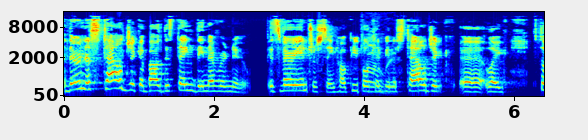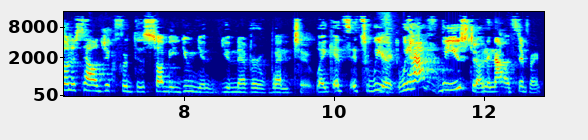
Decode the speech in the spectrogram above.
they're nostalgic about this thing they never knew. It's very interesting how people can be nostalgic, uh, like so nostalgic for the Soviet Union you never went to. Like it's it's weird. We have we used to. I mean now it's different,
